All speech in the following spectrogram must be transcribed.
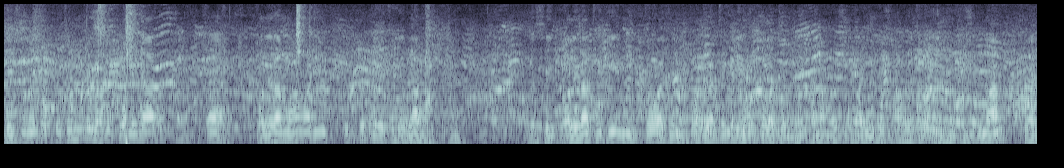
সেই সময়টা প্রচণ্ডভাবে কলেরার হ্যাঁ কলেরা মহামারী উৎপত্তি হয়েছিল গ্রামে তো সেই কলেরা থেকে মুক্ত হওয়ার জন্য কলেরা থেকে রেহাই করার জন্য এখানে আমরা সবাই মিলে সমবেত হিন্দু মুসলমান হ্যাঁ।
